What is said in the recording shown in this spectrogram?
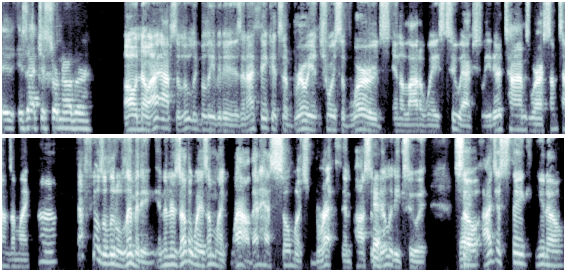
is that just sort of another? Oh no, I absolutely believe it is, and I think it's a brilliant choice of words in a lot of ways too. Actually, there are times where I, sometimes I'm like, huh, that feels a little limiting, and then there's other ways I'm like, wow, that has so much breadth and possibility yeah. to it. So right. I just think you know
